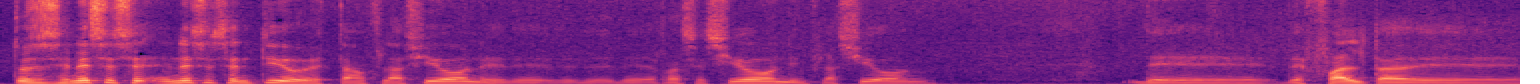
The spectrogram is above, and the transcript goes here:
Entonces, en ese, en ese sentido de esta inflación, de, recesión, de inflación, de, falta de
